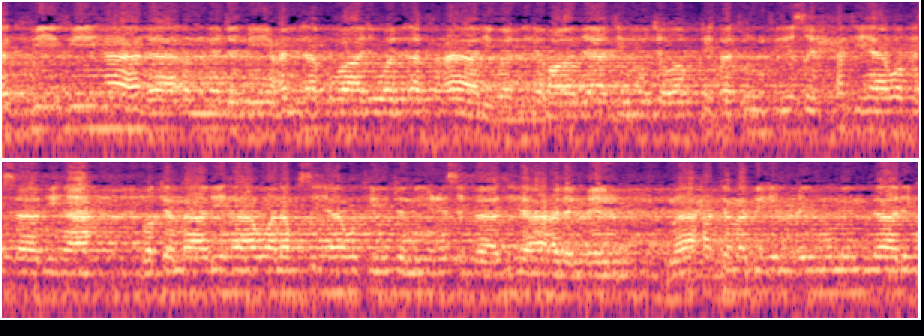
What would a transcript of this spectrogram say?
ويكفي في هذا أن جميع الأقوال والأفعال والإرادات متوقفة في صحتها وفسادها وكمالها كمالها ونقصها وفي جميع صفاتها على العلم. ما حكم به العلم من ذلك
